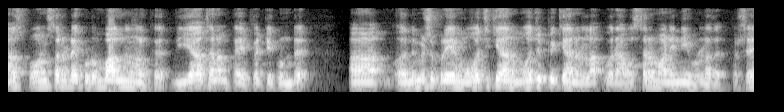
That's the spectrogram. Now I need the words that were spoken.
ആ സ്പോൺസറുടെ കുടുംബാംഗങ്ങൾക്ക് ദിയാധനം കൈപ്പറ്റിക്കൊണ്ട് നിമിഷപ്രിയെ മോചിക്കാൻ മോചിപ്പിക്കാനുള്ള ഒരു അവസരമാണ് ഇനി ഉള്ളത്. പക്ഷേ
